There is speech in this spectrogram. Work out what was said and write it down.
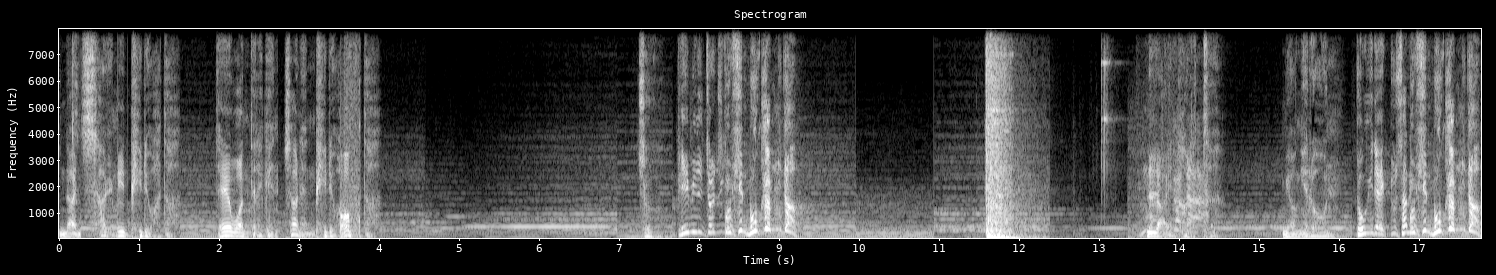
난 삶이 필요하다. 대원들에겐 자넨 필요 없다. 저 비밀 조직 없이 못 갑니다. 라인하르트, 명예로운 동일의 유산 없이 못 갑니다.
